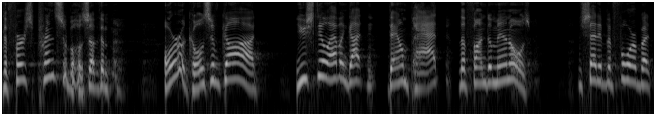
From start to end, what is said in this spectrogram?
The first principles of the oracles of God. You still haven't gotten down pat the fundamentals. I've said it before, but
